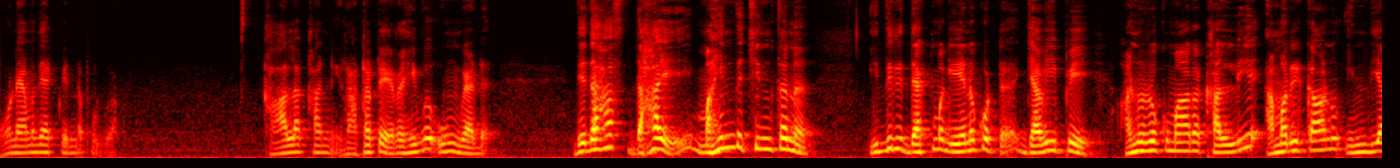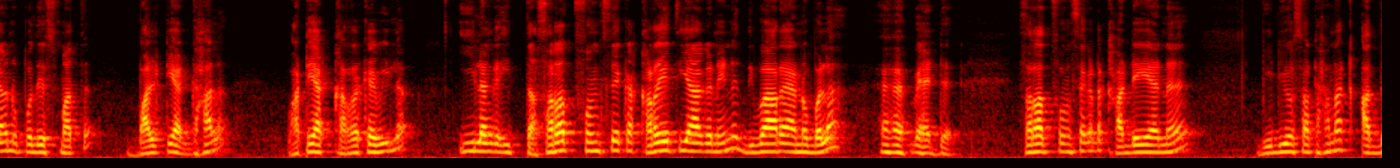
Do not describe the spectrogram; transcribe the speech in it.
ඕනෑම දෙයක් වෙන්න පුළුවන්. කාලකන්නේ රටට එරහිව උන් වැඩ. දෙදහස් දහයේ මහින්ද චින්තන ඉදිරි දැක්ම ගේනකොට ජවිපේ අනුරකුමාර කල්ලිය ඇමරිකානු ඉන්දයානු උපදෙස් මත බල්ටියක් ගහල වටයක් කරකැවිල ඊළඟ ඉත්ත සරත් ෆොන්සේ එක කරේතියාගෙන එන දිවාරය නොබල වැඩ. සරත් ෆොන්සකට කඩේ යන විඩියෝ සටහනක් අද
